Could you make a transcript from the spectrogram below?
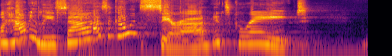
Well, howdy, Lisa. How's it going, Sarah? It's great.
